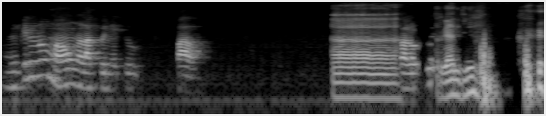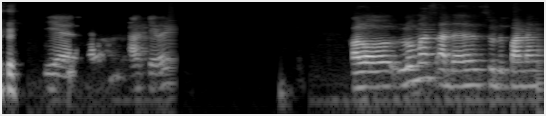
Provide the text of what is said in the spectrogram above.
Mungkin lu mau ngelakuin itu pal. Uh, kalau tergantung. Iya akhirnya. Kalau lu mas ada sudut pandang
